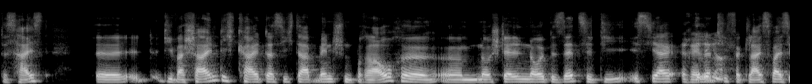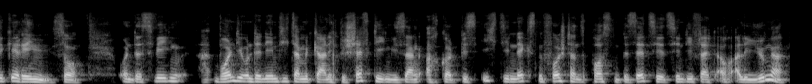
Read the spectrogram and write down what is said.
Das heißt, die Wahrscheinlichkeit, dass ich da Menschen brauche, ähm, Stellen neu besetze, die ist ja relativ Geringer. vergleichsweise gering. So. Und deswegen wollen die Unternehmen sich damit gar nicht beschäftigen. Die sagen, ach Gott, bis ich die nächsten Vorstandsposten besetze, jetzt sind die vielleicht auch alle jünger.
